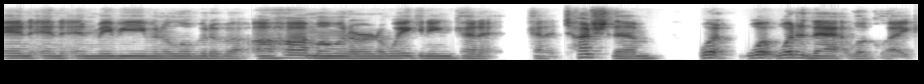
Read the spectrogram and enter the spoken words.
and and and maybe even a little bit of a aha moment or an awakening kind of kind of touched them what what what did that look like?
